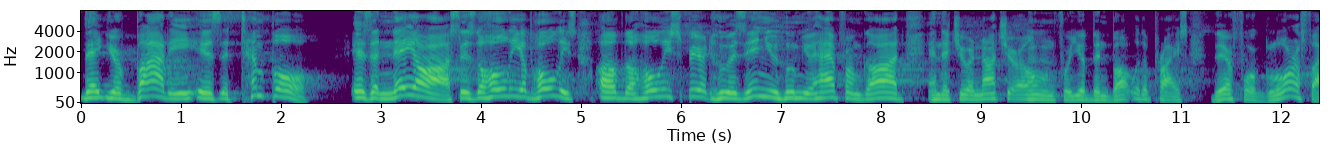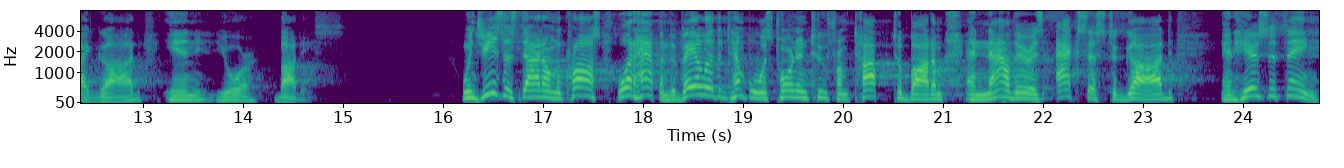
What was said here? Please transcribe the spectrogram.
that your body is a temple, is a naos, is the holy of holies of the Holy Spirit who is in you, whom you have from God, and that you are not your own, for you have been bought with a price. Therefore, glorify God in your bodies. When Jesus died on the cross, what happened? The veil of the temple was torn in two from top to bottom, and now there is access to God. And here's the thing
